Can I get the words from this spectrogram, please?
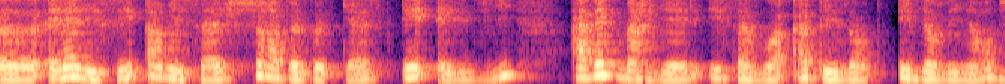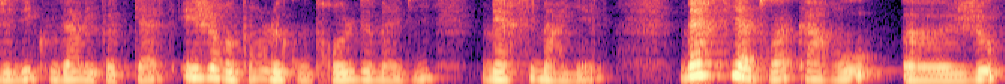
euh, elle a laissé un message sur Apple Podcast et elle dit avec Marielle et sa voix apaisante et bienveillante, j'ai découvert les podcasts et je reprends le contrôle de ma vie. Merci Marielle. Merci à toi, Caro euh, Jo,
